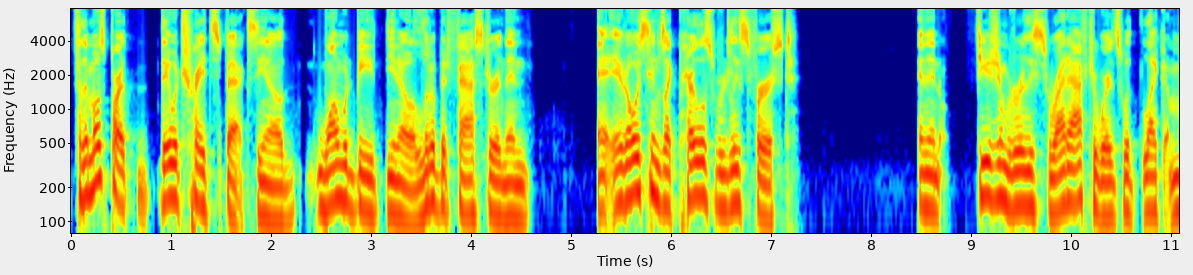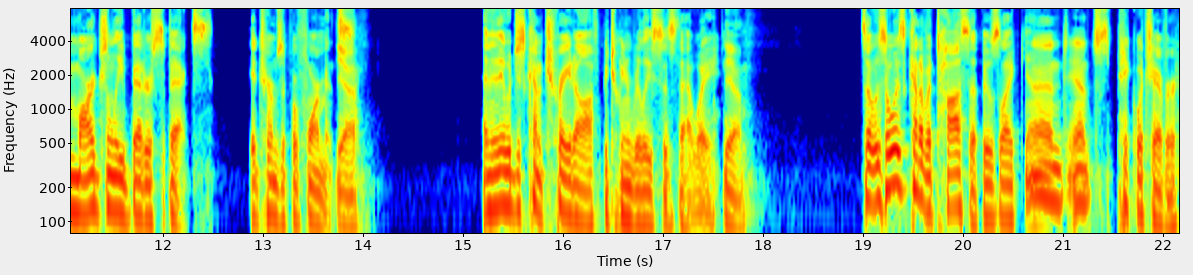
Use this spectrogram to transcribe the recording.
for the most part, they would trade specs. You know, one would be you know a little bit faster, and then it always seems like Parallels would release first, and then Fusion would release right afterwards with like marginally better specs in terms of performance. yeah, and then they would just kind of trade off between releases that way. yeah, So it was always kind of a toss up. It was like, yeah, you know, just pick whichever.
